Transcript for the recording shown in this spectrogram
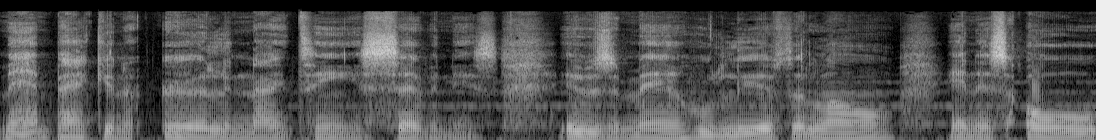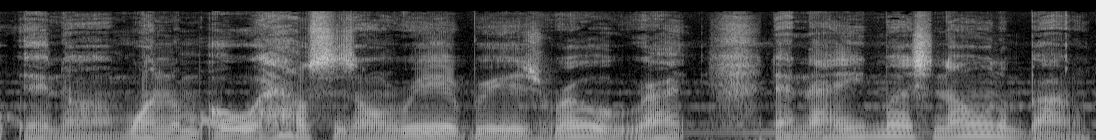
Man, back in the early 1970s, it was a man who lived alone in this old in um, one of them old houses on Red Bridge Road, right? Now, now ain't much known about him,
